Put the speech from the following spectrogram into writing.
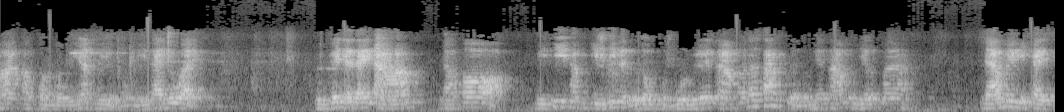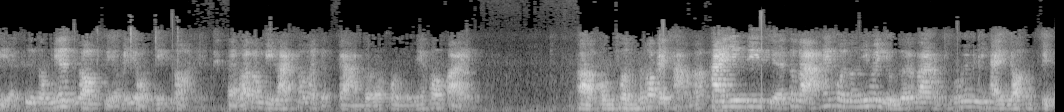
มารถเอาคนตรงเนี้ยมาอยู่ตรงนี้ได้ด้วย คุณก็จะได้น้ำแล้วก็มีที่ทำกินที่จะอุดมสมบูรณ์ไปด้วยน้ำเพราะถ้าสร้างเขื่อนตรงเนี้ยน้ำมันเยอะมาก แล้วไม่มีใครเสีย คือตรงเนี้ยยอมเสียประโยชน์นิดหน่อย แต่ว่าต้องมีรัฐเข้ามาจัดการโดยเอาคนตรงนี้เข้าไปอากรมชนก็ไปถามว่าใครยินดีเสียสละให้คนตรงนี้มาอยู่ด้วยบ้างก็ไม่มีใครยอมเสีย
